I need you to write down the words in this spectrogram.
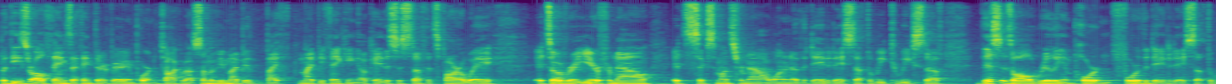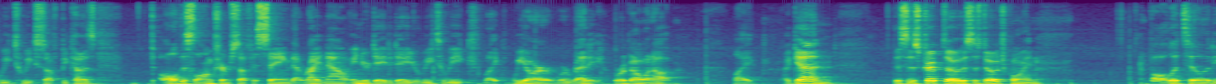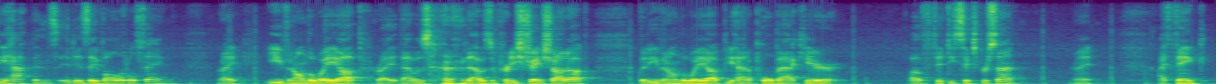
but these are all things I think that are very important to talk about. Some of you might be might be thinking, okay, this is stuff that's far away it's over a year from now, it's six months from now. I want to know the day to day stuff, the week to week stuff. This is all really important for the day to day stuff, the week to week stuff, because all this long term stuff is saying that right now in your day to day, your week to week, like we are, we're ready, we're going up. Like again, this is crypto, this is Dogecoin. Volatility happens. It is a volatile thing, right? Even on the way up, right? That was that was a pretty straight shot up, but even on the way up, you had a pullback here of 56% right? I think,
